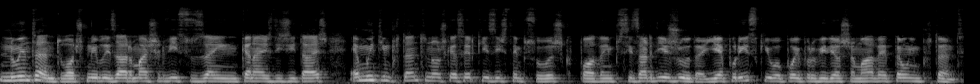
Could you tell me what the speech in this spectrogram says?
No entanto, ao disponibilizar mais serviços em canais digitais, é muito importante não esquecer que existem pessoas que podem precisar de ajuda e é por isso que o apoio por videochamada é tão importante.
